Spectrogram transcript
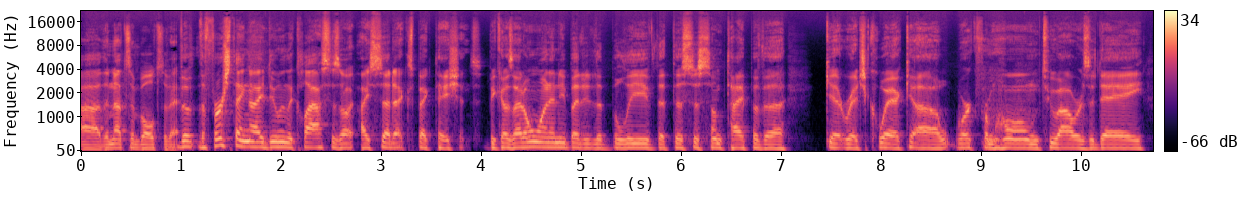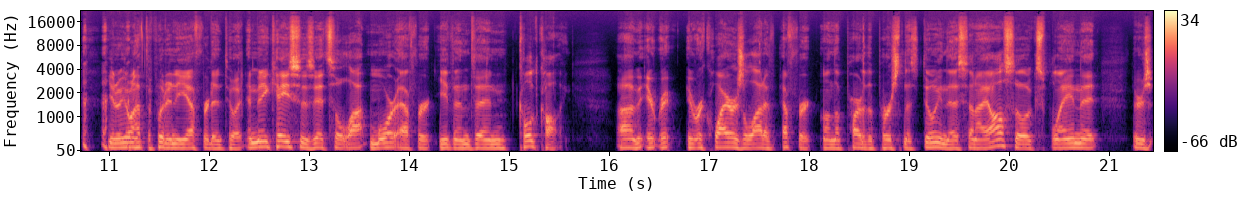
Uh, the nuts and bolts of it. The, the first thing I do in the class is I, I set expectations because I don't want anybody to believe that this is some type of a get rich quick, uh, work from home two hours a day. You know, you don't have to put any effort into it. In many cases, it's a lot more effort even than cold calling. Um, it, re- it requires a lot of effort on the part of the person that's doing this. And I also explain that there's,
